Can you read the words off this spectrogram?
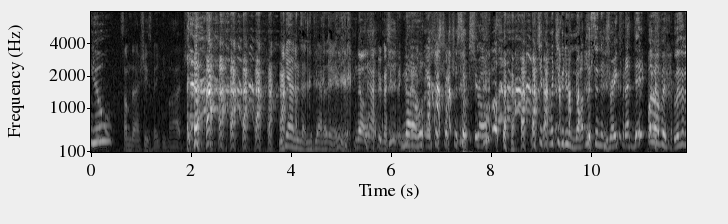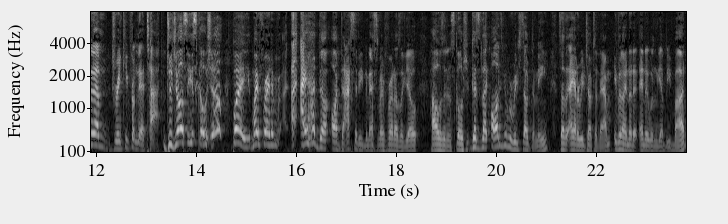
Wouldn't you? Sometimes she's make me mad. You can't do nothing. You can't do that anyway. No. I do not No. that. Infrastructure so strong. what, you, what you could do? Not listen to Drake for that day? Beloved, Listen to them drinking from their tap. did y'all see Scotia? Boy, my friend, I, I had the audacity to message my friend. I was like, "Yo, how was it in Scotia?" Because like all these people reached out to me, so I, was like, I got to reach out to them, even though I know that I it wasn't gonna be bad.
